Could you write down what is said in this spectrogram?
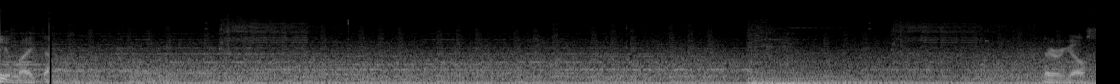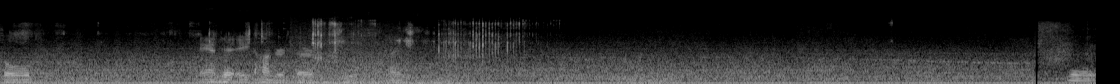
that's fine. You like that? There we go, sold. And hit 800 there. Jeez, nice. Man,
